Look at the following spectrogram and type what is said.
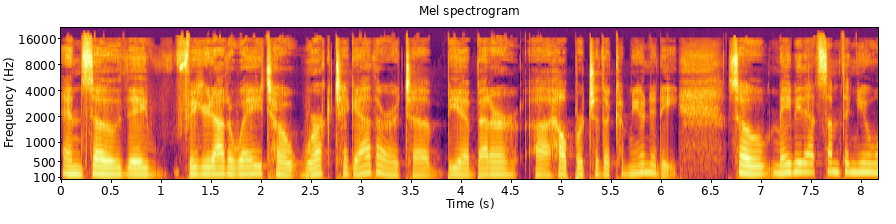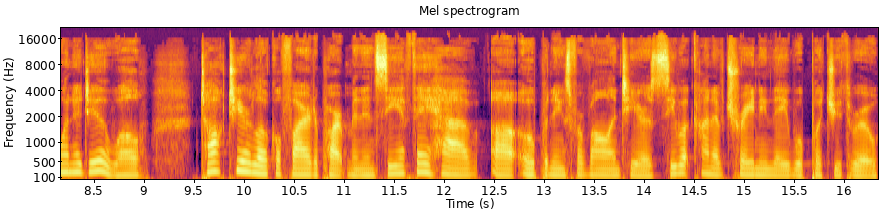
and so they figured out a way to work together to be a better uh, helper to the community. So maybe that's something you want to do. Well talk to your local fire department and see if they have uh, openings for volunteers. See what kind of training they will put you through.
